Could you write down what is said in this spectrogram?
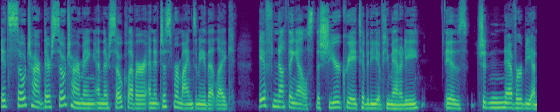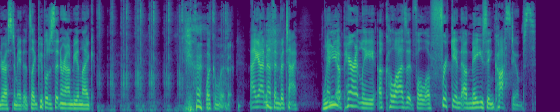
It's so charm. They're so charming and they're so clever. And it just reminds me that like, if nothing else, the sheer creativity of humanity is, should never be underestimated. It's like people just sitting around being like, what can we, I got nothing but time. We- and apparently a closet full of freaking amazing costumes.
